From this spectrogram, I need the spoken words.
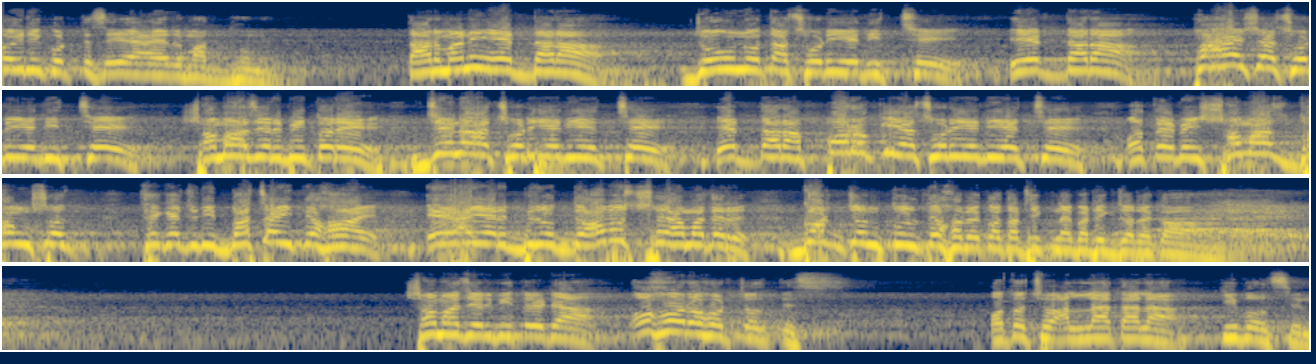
তৈরি করতেছে এ আয়ের মাধ্যমে। তার মানে এর দ্বারা যৌনতা ছড়িয়ে দিচ্ছে, এর দ্বারা ফাহেসা ছড়িয়ে দিচ্ছে, সমাজের ভিতরে জেনা ছড়িয়ে দিয়েছে এর দ্বারা পরকীয়া ছড়িয়ে দিয়েছে। অতএব এই সমাজ ধ্বংস থেকে যদি বাঁচাইতে হয় এআই এর বিরুদ্ধে অবশ্যই আমাদের গর্জন তুলতে হবে, কথা ঠিক না ব্যাটিক জনকা। সমাজের ভিতরে এটা অহরহর চলতেছে। অথচ আল্লাহ তালা কি বলছেন?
